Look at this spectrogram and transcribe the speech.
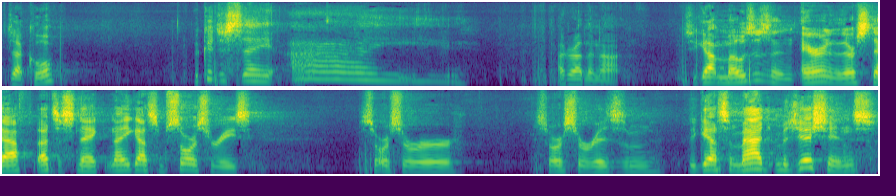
Is that cool? We could just say, I. I'd rather not. So you got Moses and Aaron and their staff. That's a snake. Now you got some sorceries, sorcerer, sorcerism. You got some mag- magicians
